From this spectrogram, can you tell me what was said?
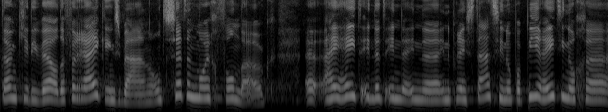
Dank jullie wel. De verrijkingsbaan, ontzettend mooi gevonden ook. Uh, hij heet in, het, in, de, in, de, in de presentatie en op papier heet hij nog uh,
